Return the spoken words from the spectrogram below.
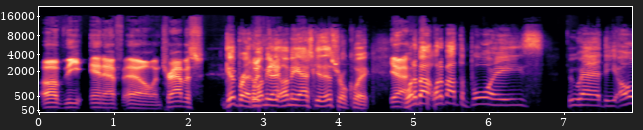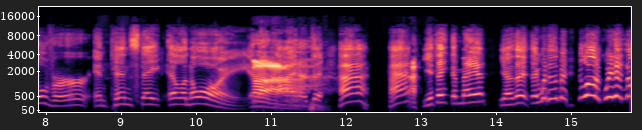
of the NFL. And Travis, good, Brad. Let me that, let me ask you this real quick. Yeah. What about what about the boys who had the over in Penn State, Illinois? Uh, nine or ten? Huh? Huh? You think the man? You know, they, they went to the man. Look, we didn't know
